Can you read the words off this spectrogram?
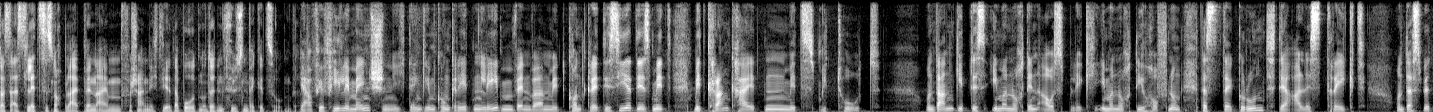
was als letztes noch bleibt, wenn einem wahrscheinlich der Boden unter den Füßen weggezogen wird. Ja, für viele Menschen, ich denke im konkreten Leben, wenn man mit konkretisiert ist, mit, mit Krankheiten, mit, mit Tod, und dann gibt es immer noch den Ausblick, immer noch die Hoffnung, dass der Grund, der alles trägt. Und das wird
